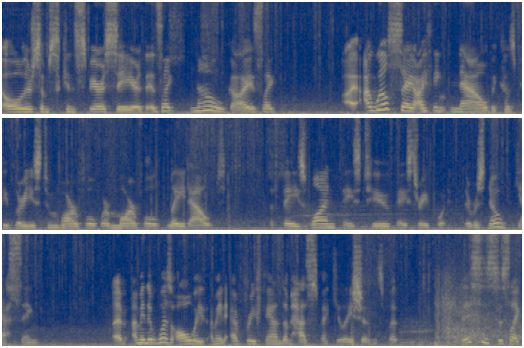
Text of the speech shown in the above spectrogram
oh, there's some conspiracy, or it's like no, guys. Like, I I will say I think now because people are used to Marvel, where Marvel laid out the Phase One, Phase Two, Phase Three, Four. There was no guessing. I, I mean, there was always. I mean, every fandom has speculations, but this is just like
